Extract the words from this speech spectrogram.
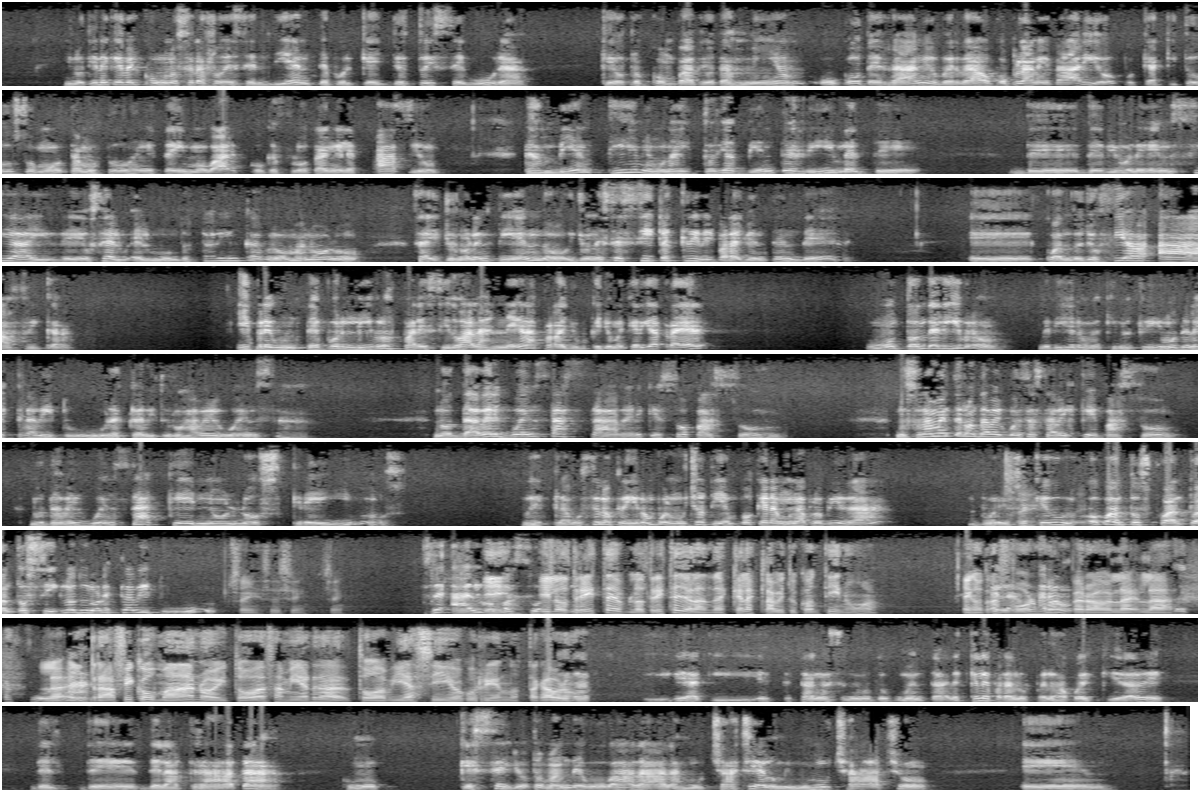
Y no tiene que ver con uno ser afrodescendiente, porque yo estoy segura que otros compatriotas míos, o coterráneos, ¿verdad? O coplanetarios, porque aquí todos somos, estamos todos en este mismo barco que flota en el espacio, también tienen unas historias bien terribles de, de, violencia y de, o sea, el, mundo está bien cabrón, Manolo. O sea, yo no lo entiendo, yo necesito escribir para yo entender. Eh, cuando yo fui a, África y pregunté por libros parecidos a las negras, para yo, porque yo me quería traer un montón de libros, me dijeron, aquí no escribimos de la esclavitud, la esclavitud nos da vergüenza. Nos da vergüenza saber que eso pasó. No solamente nos da vergüenza saber qué pasó, nos da vergüenza que no los creímos. Los esclavos se lo creyeron por mucho tiempo que eran una propiedad. Y por eso es que duró. ¿Cuántos, cuántos, siglos duró la esclavitud? Sí, sí, sí. sí. algo y, pasó. Y lo triste, lo triste, Yolanda, es que la esclavitud continúa. En otras formas, pero el tráfico humano y toda esa mierda todavía sigue ocurriendo. Está cabrón. Sigue aquí este, están haciendo unos documentales que le paran los pelos a cualquiera de, de, de la trata. Como qué sé yo, toman de bobas a, las muchachas y a los mismos muchachos. Eh,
